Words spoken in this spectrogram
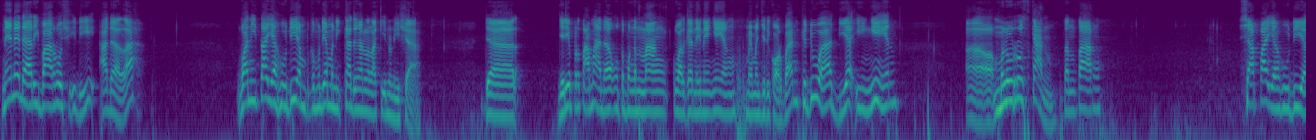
nenek dari Baruch ini adalah wanita Yahudi yang kemudian menikah dengan lelaki Indonesia dan jadi pertama adalah untuk mengenang keluarga neneknya yang memang jadi korban. Kedua, dia ingin uh, meluruskan tentang siapa Yahudi ya,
